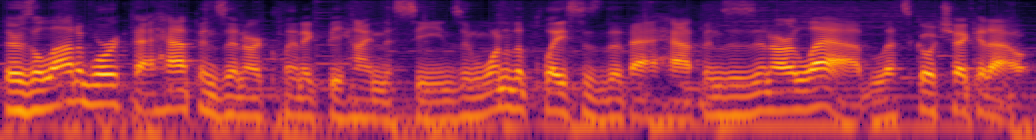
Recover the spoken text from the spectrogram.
There's a lot of work that happens in our clinic behind the scenes, and one of the places that that happens is in our lab. Let's go check it out.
